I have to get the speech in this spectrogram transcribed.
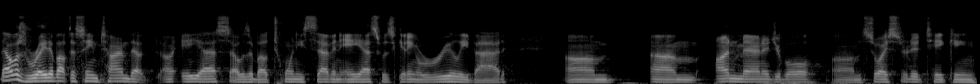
that was right about the same time that uh, AS, I was about 27. AS was getting really bad, um, um, unmanageable. Um, so I started taking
